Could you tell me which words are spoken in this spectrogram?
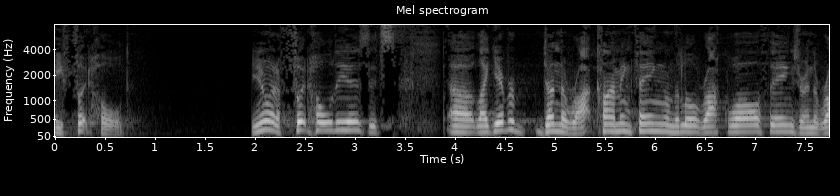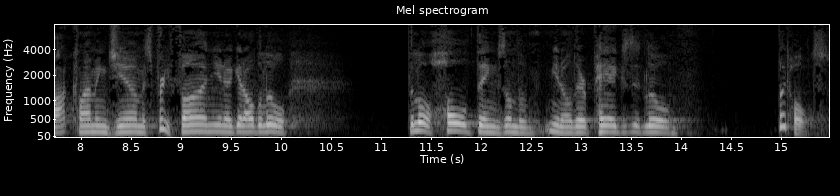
a foothold. You know what a foothold is? It's uh, like you ever done the rock climbing thing on the little rock wall things or in the rock climbing gym? It's pretty fun, you know, get all the little the little hold things on the, you know, their pegs, the little footholds,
